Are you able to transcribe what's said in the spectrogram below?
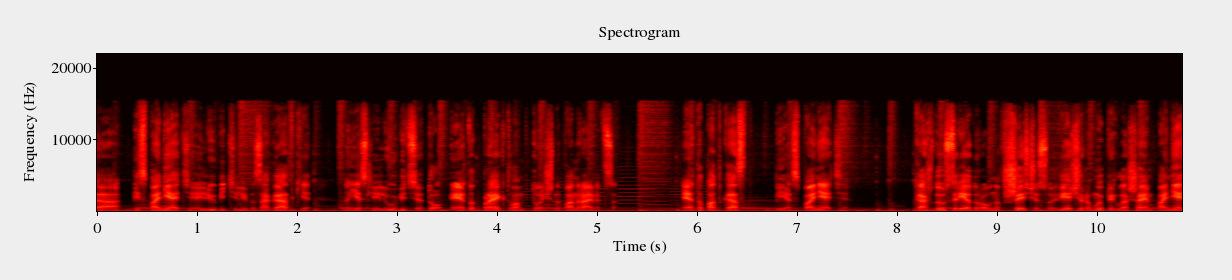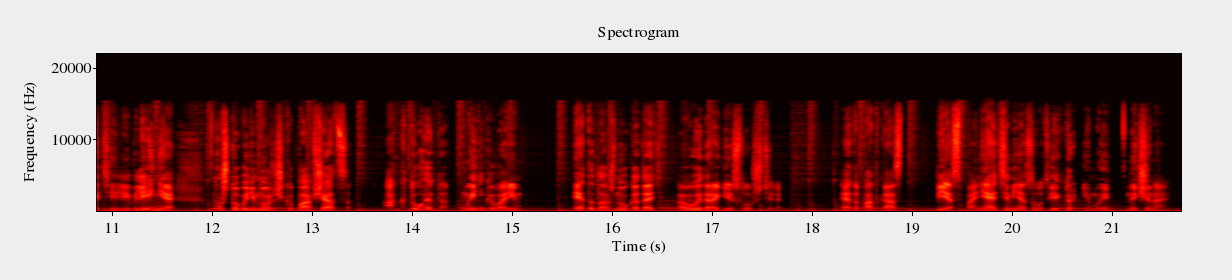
Я без понятия, любите ли вы загадки, но если любите, то этот проект вам точно понравится. Это подкаст «Без понятия». Каждую среду ровно в 6 часов вечера мы приглашаем понятие или явление, ну, чтобы немножечко пообщаться. А кто это, мы не говорим. Это должны угадать вы, дорогие слушатели. Это подкаст «Без понятия». Меня зовут Виктор, и мы начинаем.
